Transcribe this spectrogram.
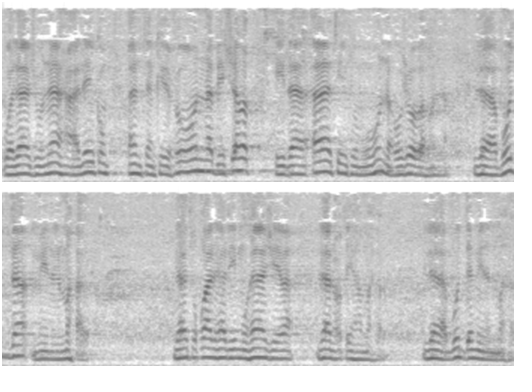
ولا جناح عليكم أن تنكحوهن بشرط إذا آتيتموهن أجورهن. لا بد من المهر. لا تقال هذه مهاجرة لا نعطيها مهر. لا بد من المهر.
